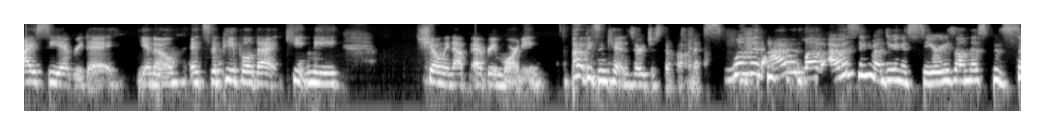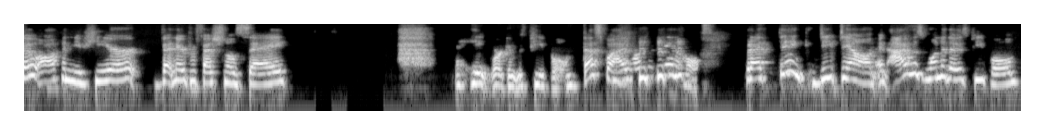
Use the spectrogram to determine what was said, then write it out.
I see every day. You know, it's the people that keep me showing up every morning. Puppies and kittens are just a bonus. Woman, I would love, I was thinking about doing a series on this because so often you hear veterinary professionals say, I hate working with people. That's why I work with animals. But I think deep down, and I was one of those people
